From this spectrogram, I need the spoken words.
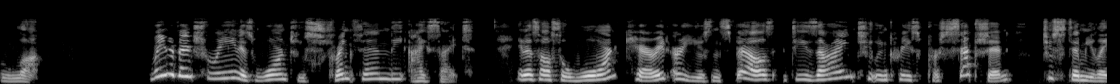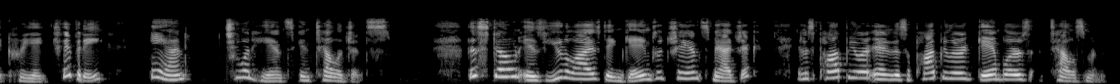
luck. Green Aventurine is worn to strengthen the eyesight. It is also worn, carried, or used in spells designed to increase perception, to stimulate creativity, and to enhance intelligence. This stone is utilized in games of chance magic and is popular and is a popular gambler's talisman.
